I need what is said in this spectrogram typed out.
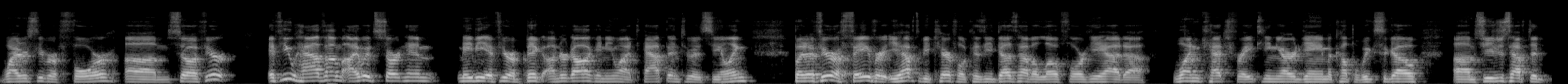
wide receiver four. Um, so if you're if you have him, I would start him maybe if you're a big underdog and you want to tap into his ceiling. But if you're a favorite, you have to be careful because he does have a low floor. He had a one catch for 18 yard game a couple weeks ago. Um, so you just have to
